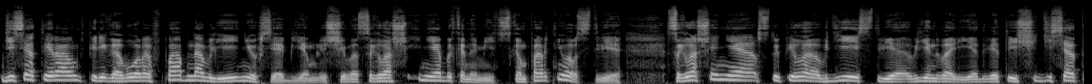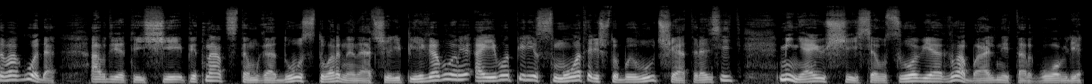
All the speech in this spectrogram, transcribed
десятый раунд переговоров по обновлению всеобъемлющего соглашения об экономическом партнерстве. Соглашение вступило в действие в январе 2010 года, а в 2015 году стороны начали переговоры о его пересмотре, чтобы лучше отразить меняющиеся условия глобальной торговли.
